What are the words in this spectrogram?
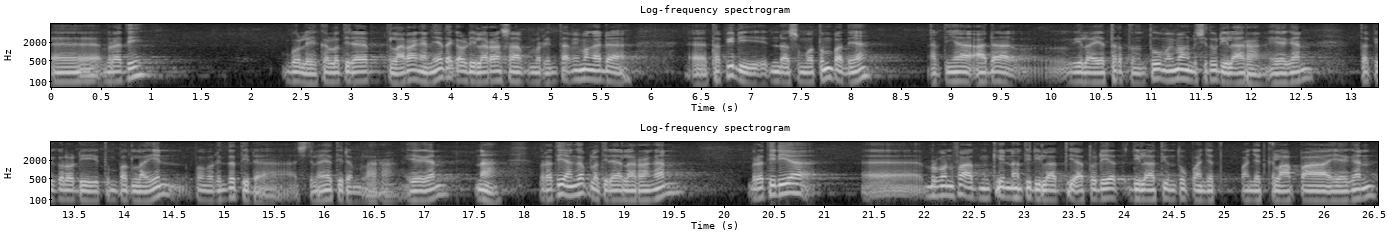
eh, berarti boleh kalau tidak larangan ya, kalau dilarang sama pemerintah memang ada. Eh, tapi di tidak semua tempat ya. Artinya ada wilayah tertentu memang di situ dilarang, ya kan? Tapi kalau di tempat lain pemerintah tidak istilahnya tidak melarang, ya kan? Nah, berarti anggaplah tidak ada larangan, berarti dia eh, bermanfaat mungkin nanti dilatih atau dia dilatih untuk panjat panjat kelapa, ya kan?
